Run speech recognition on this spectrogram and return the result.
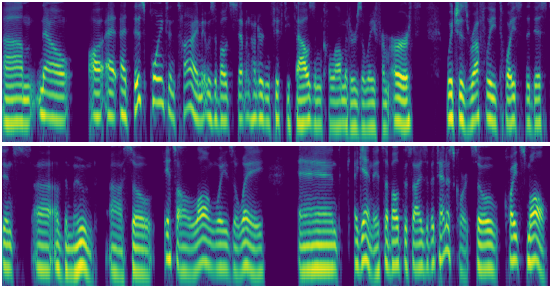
Um, now, uh, at, at, this point in time, it was about 750,000 kilometers away from Earth, which is roughly twice the distance uh, of the moon. Uh, so it's a long ways away. And again, it's about the size of a tennis court, so quite small.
